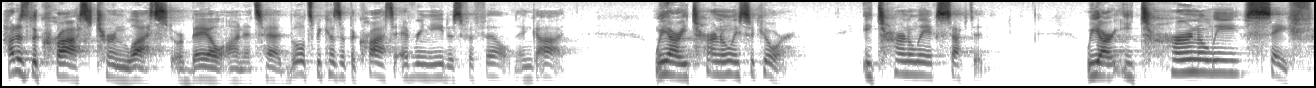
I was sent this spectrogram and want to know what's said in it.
how does the cross turn lust or Baal on its head? Well, it's because at the cross, every need is fulfilled in God. We are eternally secure, eternally accepted. We are eternally safe.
